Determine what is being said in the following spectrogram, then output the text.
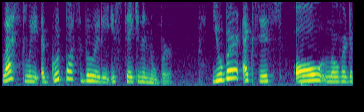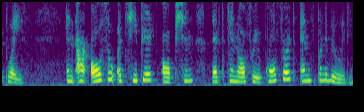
Lastly, a good possibility is taking an Uber. Uber exists all over the place and are also a cheaper option that can offer you comfort and disponibility.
